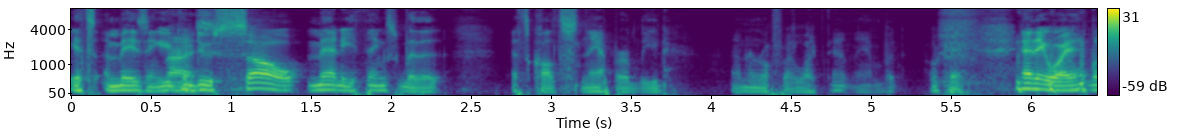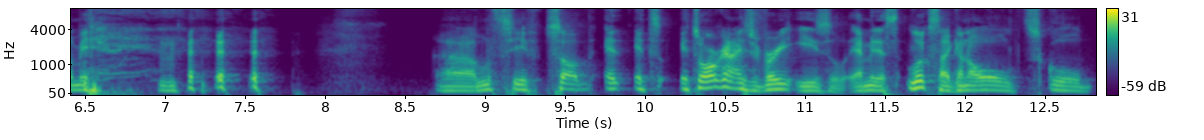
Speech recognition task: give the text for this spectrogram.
it's amazing. You can do so many things with it. That's called Snapper Lead. I don't know if I like that name, but okay. Anyway, let me. uh, let's see if so. It, it's it's organized very easily. I mean, it looks like an old school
